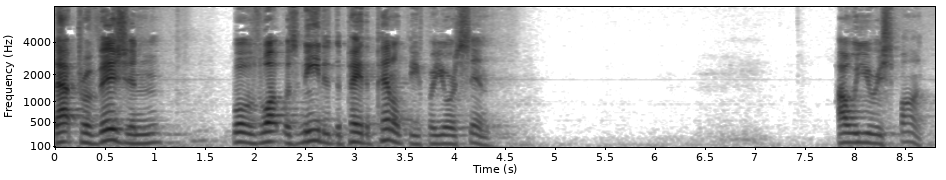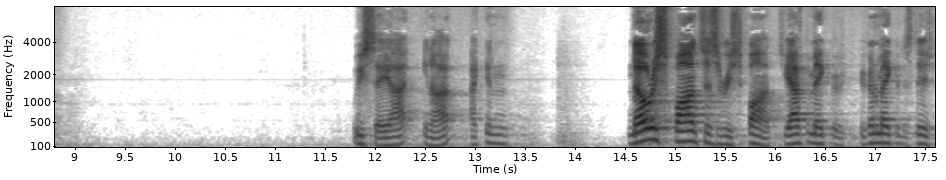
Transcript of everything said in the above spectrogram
That provision was what was needed to pay the penalty for your sin. How will you respond? We say, I, you know, I, I can. No response is a response. You have to make. You're going to make a decision.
